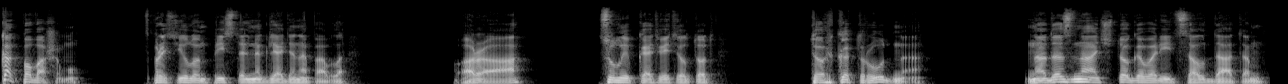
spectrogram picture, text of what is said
Как по-вашему?» Спросил он, пристально глядя на Павла. «Пора», — с улыбкой ответил тот. «Только трудно. Надо знать, что говорить солдатам.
